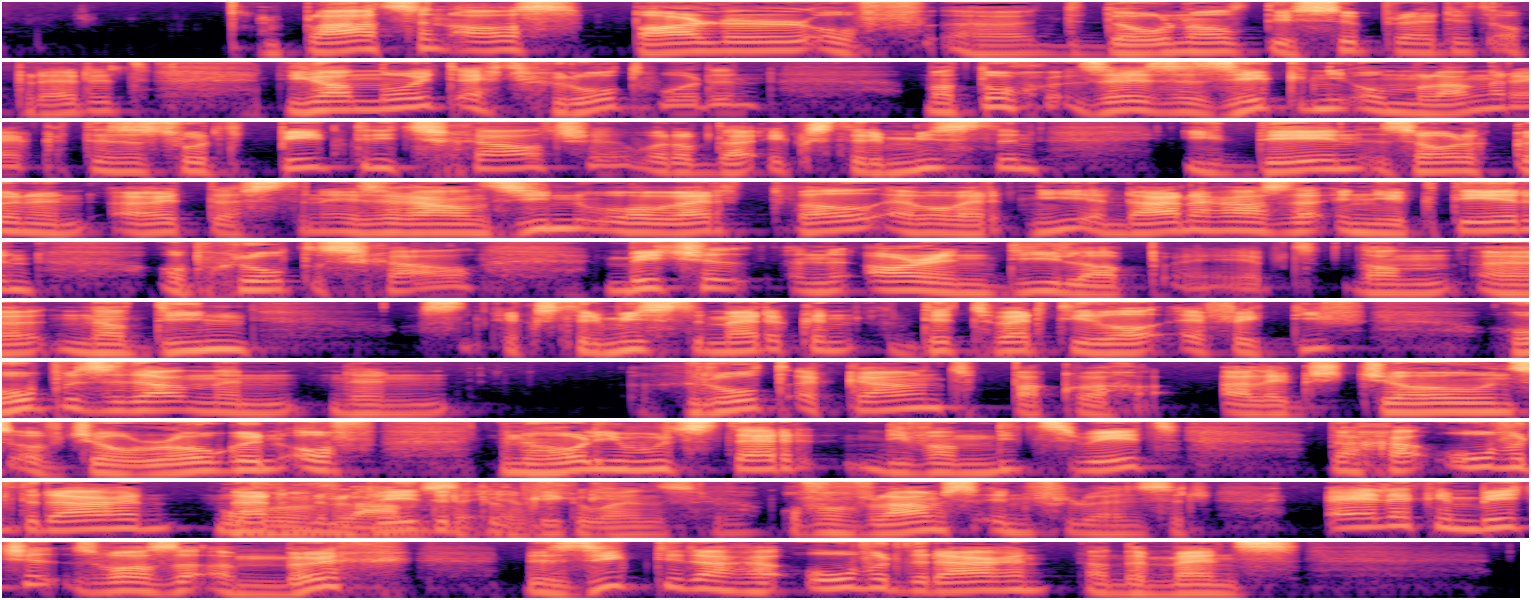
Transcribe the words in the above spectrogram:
plaatsen als Parler of eh, de Donald, die subreddit op Reddit, die gaan nooit echt groot worden, maar toch zijn ze zeker niet onbelangrijk. Het is een soort Petri-schaaltje waarop dat extremisten ideeën zouden kunnen uittesten. En ze gaan zien wat werkt wel en wat werkt niet. En daarna gaan ze dat injecteren op grote schaal. Een beetje een R&D-lab. Je hebt dan eh, nadien, als extremisten merken, dit werkt hier wel effectief, hopen ze dat een, een groot account, pak Alex Jones of Joe Rogan of een Hollywoodster die van niets weet, dat gaat overdragen naar een, een breder publiek. influencer. Of een Vlaams influencer. Eigenlijk een beetje zoals een mug de ziekte dan gaat overdragen naar de mens.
